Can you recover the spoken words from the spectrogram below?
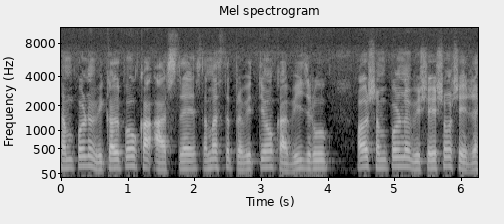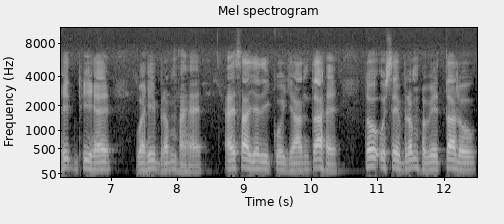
संपूर्ण विकल्पों का आश्रय, समस्त प्रवृत्तियों का बीज रूप और संपूर्ण विशेषों से रहित भी है, वही ब्रह्म है। ऐसा यदि कोई जानता है तो उसे ब्रह्मवेत्ता लोग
